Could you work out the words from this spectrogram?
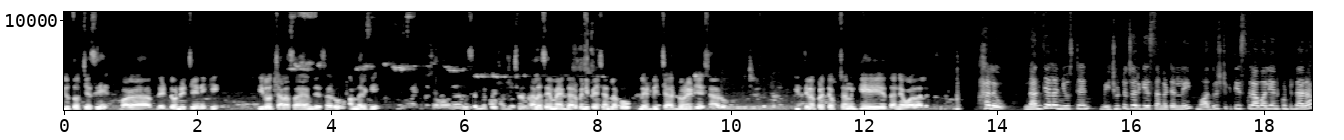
యూత్ వచ్చేసి బాగా బ్లడ్ డొనేట్ చేయడానికి ఈరోజు చాలా సహాయం చేశారు అందరికి. తలసేమే గర్భిణీ పేషెంట్లకు బ్లడ్ ఇచ్చారు డొనేట్ చేశారు. ఇచ్చిన ప్రతి ఒక్కరికి ధన్యవాదాలు. హలో నంద్యాల న్యూస్ టెన్ మీ చుట్టూ జరిగే సంఘటనల్ని మా దృష్టికి తీసుకురావాలి అనుకుంటున్నారా?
